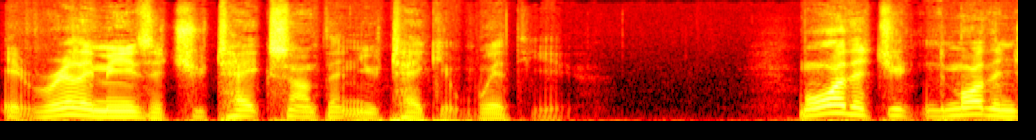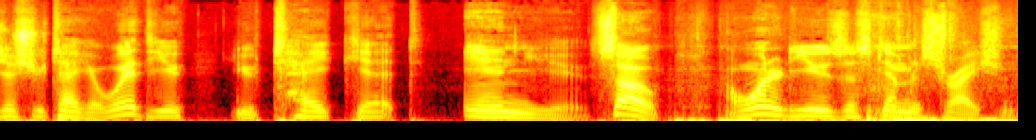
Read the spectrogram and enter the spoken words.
It really means that you take something and you take it with you. More that you more than just you take it with you, you take it in you. So, I wanted to use this demonstration.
